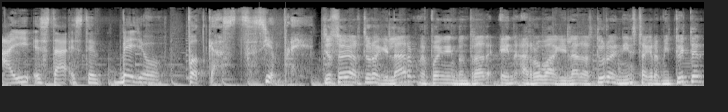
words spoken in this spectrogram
Ahí está este bello podcast, siempre. Yo soy Arturo Aguilar, me pueden encontrar en arroba Aguilar Arturo en Instagram y Twitter.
